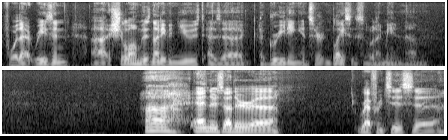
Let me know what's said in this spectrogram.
for that reason, uh, shalom is not even used as a, a, greeting in certain places, is what I mean. Um, uh, and there's other uh, references uh,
